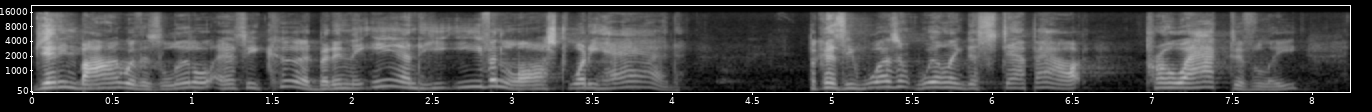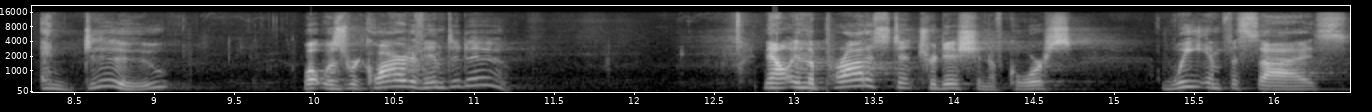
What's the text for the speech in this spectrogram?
Getting by with as little as he could, but in the end, he even lost what he had because he wasn't willing to step out proactively and do what was required of him to do. Now, in the Protestant tradition, of course, we emphasize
